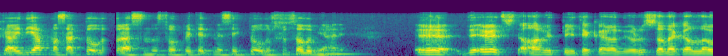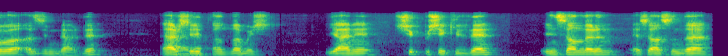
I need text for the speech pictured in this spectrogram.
kaydı yapmasak da olur aslında. Sohbet etmesek de olur. Susalım yani. De, evet işte Ahmet Bey'i tekrar anlıyoruz. Sadakallahu azim derdi. Her Aynen. şeyi anlamış. Yani şık bir şekilde insanların esasında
